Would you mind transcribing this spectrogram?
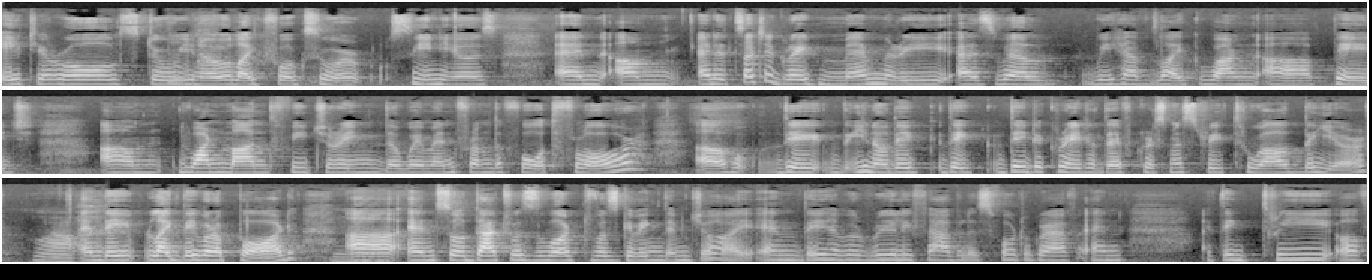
eight year olds to you know like folks who are seniors. And um, and it's such a great memory as well. We have like one uh, page um, one month featuring the women from the fourth floor. Uh, they, you know, they, they they decorated their Christmas tree throughout the year, wow. and they like they were a pod, yeah. uh, and so that was what was giving them joy. And they have a really fabulous photograph, and I think three of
